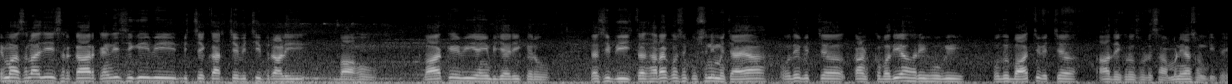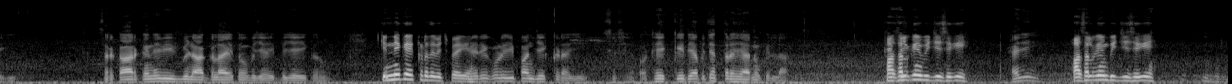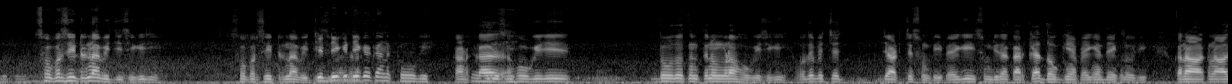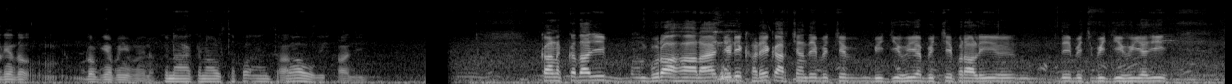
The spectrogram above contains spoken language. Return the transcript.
ਇਹ ਮਸਲਾ ਜੀ ਸਰਕਾਰ ਕਹਿੰਦੀ ਸੀਗੀ ਵੀ ਵਿੱਚੇ ਕਰਚੇ ਵਿੱਚ ਹੀ ਪਰਾਲੀ ਬਾਹੋ ਵਾਹ ਕੇ ਵੀ ਐਂ ਬਿਜਾਰੀ ਕਰੋ। ਤੇ ਅਸੀਂ ਬੀਜ ਤਾਂ ਸਾਰਾ ਕੁਝ ਕੁਝ ਨਹੀਂ ਮਚਾਇਆ। ਉਹਦੇ ਵਿੱਚ ਕਣਕ ਵਧੀਆ ਹਰੀ ਹੋ ਗਈ। ਉਦੋਂ ਬਾਅਦ ਚ ਵਿੱਚ ਆਹ ਦੇਖ ਲਓ ਤੁਹਾਡੇ ਸਾਹਮਣੇ ਆ ਸੁੰਡੀ ਪੈ ਗਈ। ਸਰਕਾਰ ਕਹਿੰਦੇ ਵੀ ਬਿਨਾਂ ਅੱਗ ਲਾਏ ਤੋਂ ਬਿਜਾਈ ਬਿਜਾਈ ਕਰੋ। ਕਿੰਨੇ ਕੁ ਏਕੜ ਦੇ ਵਿੱਚ ਪੈ ਗਿਆ? ਮੇਰੇ ਕੋਲ ਜੀ 5 ਏਕੜ ਆ ਜੀ। ਸਿਰਫ ਉਹ ਠੇਕੇ ਤੇ ਆ 75000 ਨੂੰ ਕਿੱਲਾ। ਫਸਲ ਕਿਵੇਂ ਬੀਜੀ ਸੀਗੀ? ਹੈ ਜੀ? ਫਸਲ ਕਿਵੇਂ ਬੀਜੀ ਸੀਗੀ? ਸੁਪਰ ਸੀਡਰ ਨਾਲ ਬੀਜੀ ਸੀਗੀ ਜੀ। ਸੁਪਰ ਸੀਡਰ ਨਾਲ ਬੀਜੀ ਕਿੱਡੀ ਸੀ ਕਿੱਡੀ। ਕੁ ਕਣਕ ਹੋਗੀ ਕਣਕ ਹੋ ਗਈ ਜੀ ਦੋ ਦੋ ਤਿੰਨ ਤਿੰਨ ਉਂਗਲਾਂ ਹੋ ਗਈ ਸੀਗੀ। ਉਹਦੇ ਵਿੱਚ ਜੱਟ 'ਚ ਸੁੰਡੀ ਪੈ ਗਈ। ਸੁੰਡੀ ਦਾ ਕਰਕੇ ਆਹ ਦੋਗੀਆਂ ਪੈ ਗਈਆਂ ਦੇਖ ਲਓ ਜੀ। ਕਨਾਲ ਕਨਾਲ ਦੀਆਂ ਦੋ- ਦੋਗੀਆਂ ਪਈਆਂ ਹੋਈਆਂ ਨੇ। ਕਨਾਕ ਨਾਲ ਤਪਾ ਹੋ ਗਈ। ਹਾਂਜੀ। ਕਣਕ ਦਾ ਜੀ ਬੁਰਾ ਹਾਲ ਹੈ ਜਿਹੜੇ ਖੜੇ ਕਰਚਾਂ ਦੇ ਵਿੱਚ ਬੀਜੀ ਹੋਈ ਹੈ ਵਿੱਚੇ ਪਰਾਲੀ ਦੇ ਵਿੱਚ ਬੀਜੀ ਹੋਈ ਹੈ ਜੀ।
